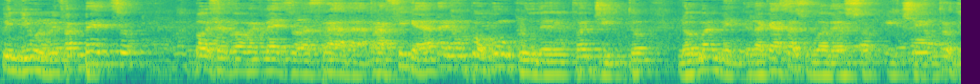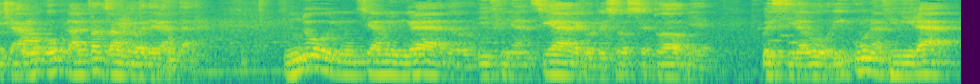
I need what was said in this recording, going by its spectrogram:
quindi uno ne fa un pezzo, poi si trova in mezzo alla strada trafficata e non può concludere il tragitto normalmente da casa sua verso il centro, diciamo, o l'altra zona dove deve andare. Noi non siamo in grado di finanziare con risorse proprie questi lavori, una finirà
